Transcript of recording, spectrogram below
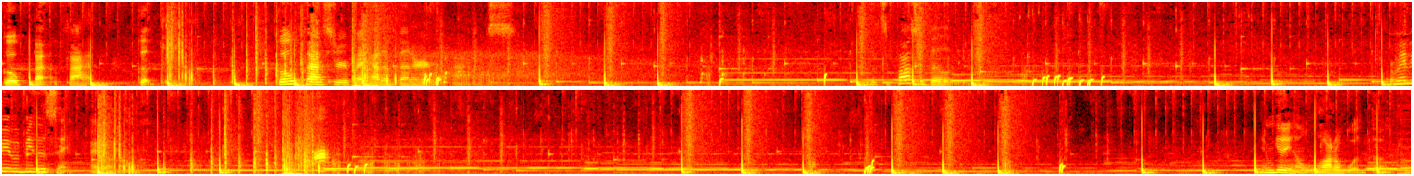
Go fa- fat? Go, go faster if I had a better axe. It's a possibility. Or maybe it would be the same. I don't know. I'm getting a lot of wood though.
